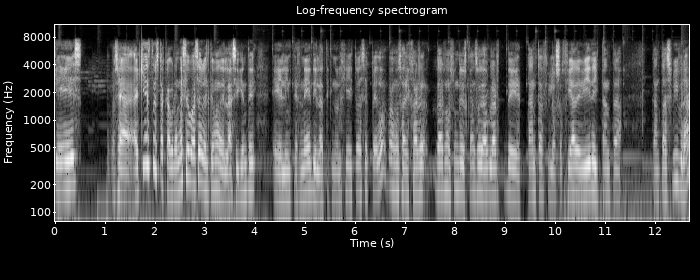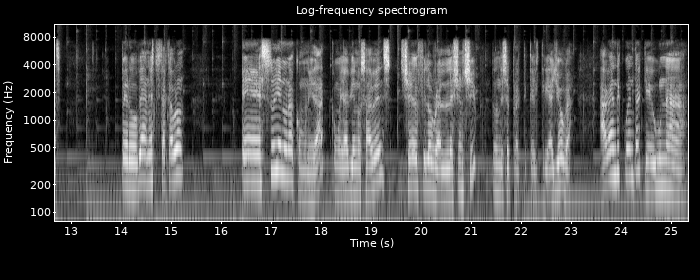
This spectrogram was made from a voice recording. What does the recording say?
Que es, o sea, aquí esto está cabrón. Ese va a ser el tema de la siguiente, el internet y la tecnología y todo ese pedo. Vamos a dejar, darnos un descanso de hablar de tanta filosofía de vida y tanta tantas vibras. Pero vean, esto está cabrón. Eh, estoy en una comunidad, como ya bien lo saben, Shell Philo Relationship, donde se practica el Kriya Yoga. Hagan de cuenta que una,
